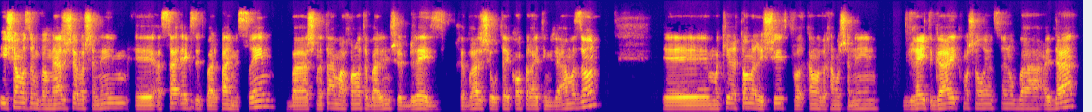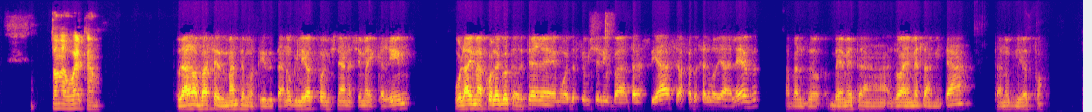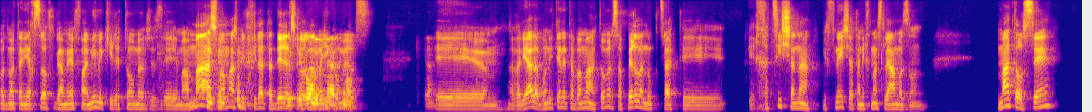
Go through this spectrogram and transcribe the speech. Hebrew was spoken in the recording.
איש אמזון כבר מעל שבע שנים, uh, עשה אקזיט ב-2020, בשנתיים האחרונות הבעלים של בלייז, חברה לשירותי קופרייטינג לאמזון. Uh, מכיר את תומר אישית כבר כמה וכמה שנים, great guy, כמו שאומרים אצלנו בעדה. תומר, welcome. תודה רבה שהזמנתם אותי, זה תענוג להיות פה עם שני האנשים היקרים, אולי מהקולגות היותר מועדפים שלי בתעשייה, שאף אחד אחר לא יעלב. אבל זו באמת, זו האמת לאמיתה, תענוג להיות פה. עוד מעט אני אחשוף גם מאיפה אני מכיר את תומר, שזה ממש ממש מתחילת הדרך של עולם האי-קומרס. כן. אמ, אבל יאללה, בוא ניתן את הבמה. תומר, ספר לנו קצת, אה, חצי שנה לפני שאתה נכנס לאמזון, מה אתה עושה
